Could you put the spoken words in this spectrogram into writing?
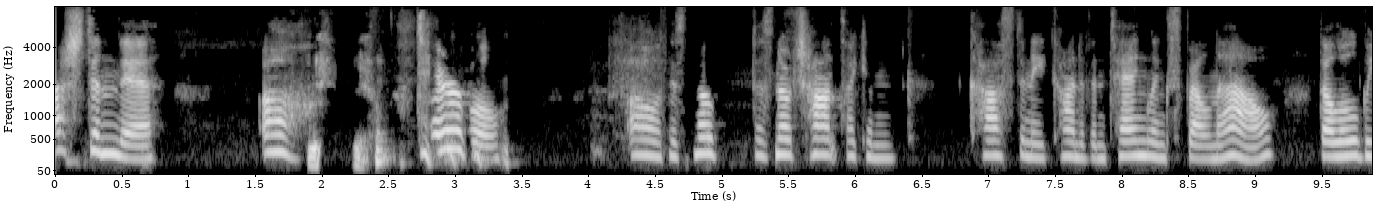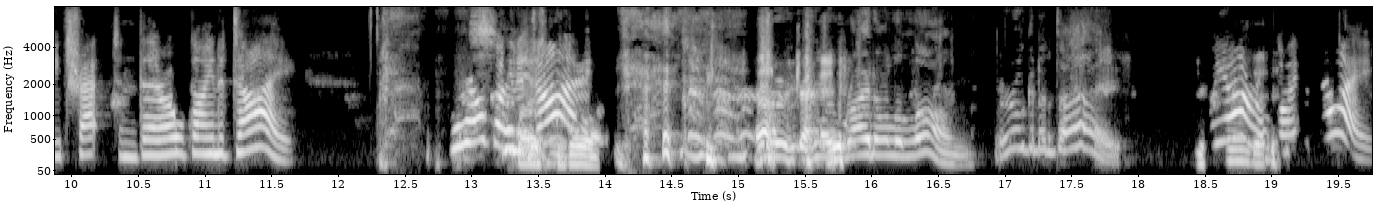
rushed in there. Oh, yeah. terrible! Oh, there's no, there's no chance I can cast any kind of entangling spell now. They'll all be trapped, and they're all going to die. We're all going to die. the door. We're, Okay. we're right all along. We're all gonna die. We are all going to die.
